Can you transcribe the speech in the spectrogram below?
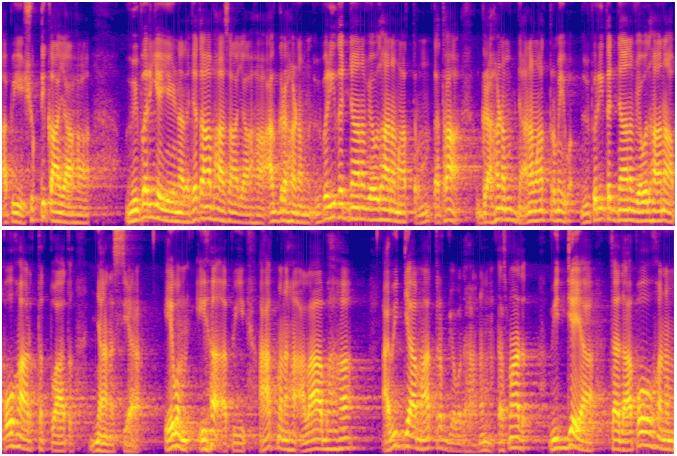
ಅಪಿ ಶುಕ್ತಿಕಾಯಾ ವಿಪರ್ಯಯೇಣ ರಜತಾಭಾಸಾಯ ಅಗ್ರಹಣಂ ವಿಪರೀತಜ್ಞಾನ ವ್ಯವಧಾನ ಮಾತ್ರ ತಥಾ ಗ್ರಹಣಂ ವಿಪರೀತ ಜ್ಞಾನ ವ್ಯವಧಾನ ಅಪೋಹಾರ್ಥತ್ವಾತ್ ಜ್ಞಾನಸ್ಯ ಏವಂ ಇಹ ಅಪಿ ಆತ್ಮನಃ ಅಲಾಭ ಅವಿದ್ಯಾ ಮಾತ್ರ ವ್ಯವಧಾನಂ ತಸ್ಮಾತ್ ವಿದ್ಯೆಯ ತದಪೋಹನಂ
